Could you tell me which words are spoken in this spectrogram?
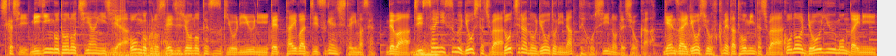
しかしミギンゴ島の治安維持や本国の政治上の手続きを理由に撤退は実現していません。では実際に住む漁師たちはどちらの領土になってほしいのでしょうか。現在漁師を含めた島民たちはこの領有問題に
